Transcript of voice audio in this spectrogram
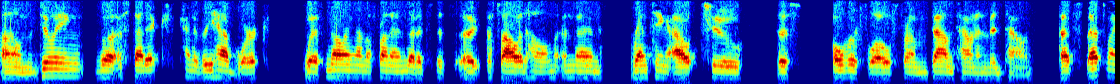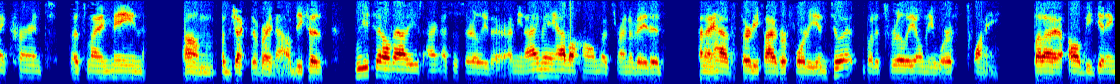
um, doing the aesthetic kind of rehab work with knowing on the front end that it's it's a, a solid home, and then renting out to this overflow from downtown and midtown. That's that's my current that's my main um, objective right now because resale values aren't necessarily there. I mean, I may have a home that's renovated and I have 35 or 40 into it, but it's really only worth 20. But I, I'll be getting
